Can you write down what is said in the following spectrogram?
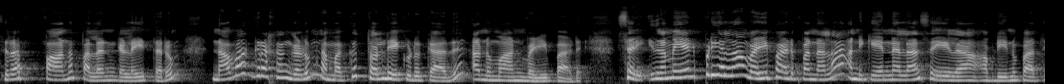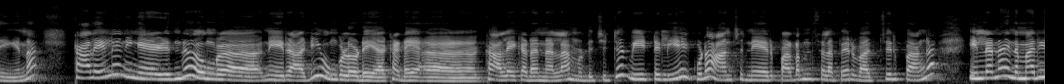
சிறப்பான பலன்களை தரும். நவகிரகங்களும் நமக்கு தொல்லை கொடுக்காது. அனுமான் வழிபாடு. சரி இது நம்ம எப்படியெல்லாம் வழிபாடு பண்ணலாம்? அன்றைக்கி என்னெல்லாம் செய்யலாம் அப்படின்னு பார்த்தீங்கன்னா காலையில் நீங்கள் எழுந்து உங்கள் நீராடி உங்களுடைய கடை காலை கடன் எல்லாம் முடிச்சுட்டு வீட்டிலேயே கூட ஆஞ்சநேயர் படம் சில பேர் வச்சுருப்பாங்க. இல்லைன்னா இந்த மாதிரி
